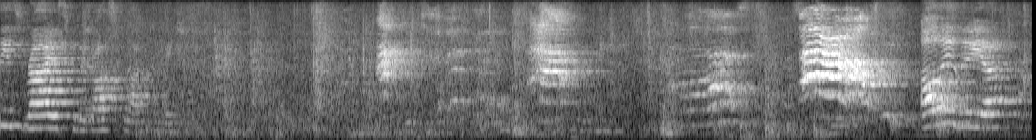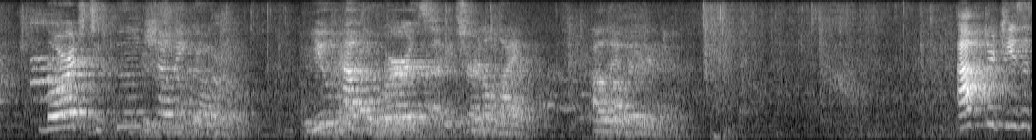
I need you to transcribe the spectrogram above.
Please rise for the gospel acclamation. Alleluia. Lord, to whom shall we go? You have the words of eternal life. Alleluia. After Jesus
